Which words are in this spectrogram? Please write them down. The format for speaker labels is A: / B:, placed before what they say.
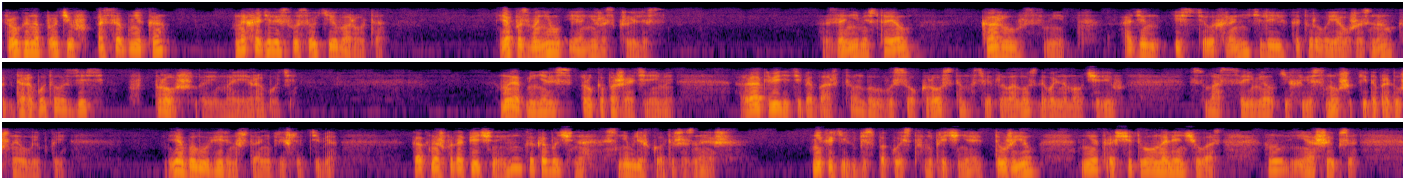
A: Строго напротив особняка находились высокие ворота. Я позвонил, и они раскрылись. За ними стоял Карл Смит, один из телохранителей, которого я уже знал, когда работал здесь в прошлой моей работе. Мы обменялись рукопожатиями. «Рад видеть тебя, Барт». Он был высок ростом, светловолос, довольно молчалив, с массой мелких веснушек и добродушной улыбкой. «Я был уверен, что они пришлют тебя. Как наш подопечный? Ну, как обычно. С ним легко, ты же знаешь. Никаких беспокойств не причиняет. Ты уже ел? Нет, рассчитывал на ленч у вас. Ну, не ошибся.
